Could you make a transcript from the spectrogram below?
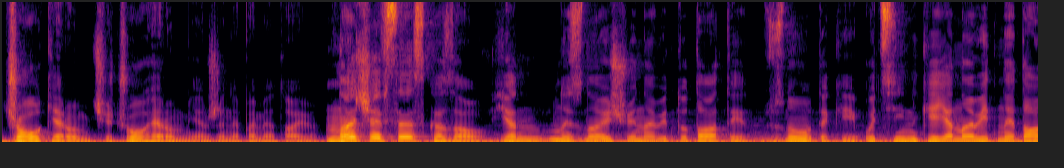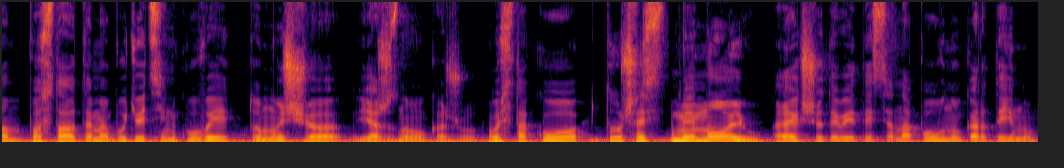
Джокером чи Джогером, я вже не пам'ятаю. Наче все сказав. Я не знаю, що й навіть додати. Знову таки, оцінки я навіть не дам. Поставте, мабуть, оцінку ви, тому що я ж знову кажу: ось тако, щось не знаю. А якщо дивитися на повну картину,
